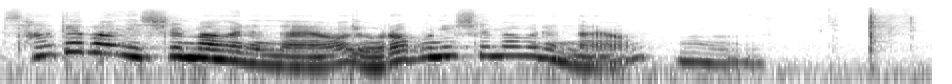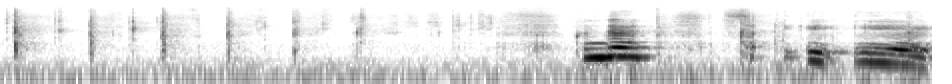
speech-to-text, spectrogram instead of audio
상대방이 실망을 했나요? 여러분이 실망을 했나요? 음. 근데 사, 이, 이,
